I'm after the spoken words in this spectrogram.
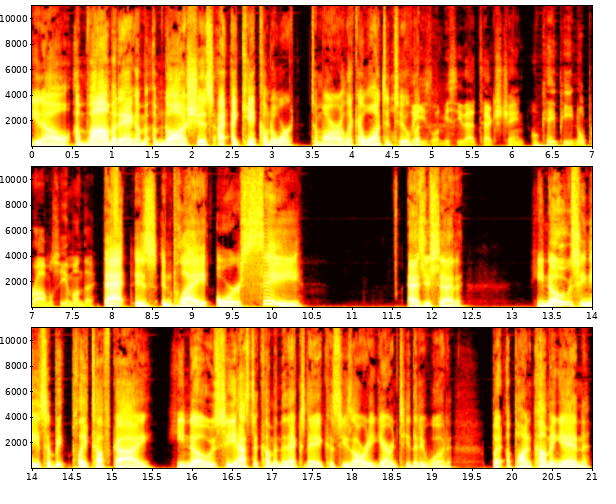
You know, I'm vomiting. I'm, I'm nauseous. I, I can't come to work tomorrow like I wanted to, but Please let me see that text chain. Okay, Pete, no problem. See you Monday. that is in play. Or C, as you said, he knows he needs to be, play tough guy. He knows he has to come in the next day because he's already guaranteed that he would. But upon coming in,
